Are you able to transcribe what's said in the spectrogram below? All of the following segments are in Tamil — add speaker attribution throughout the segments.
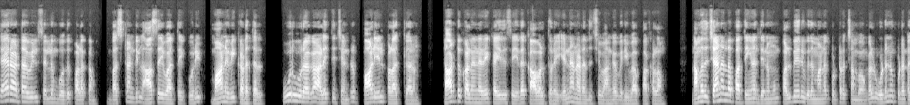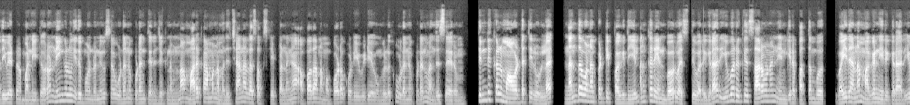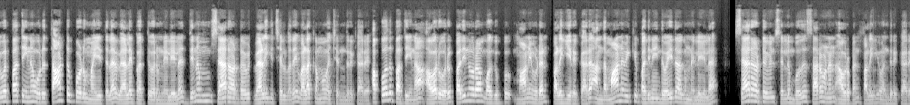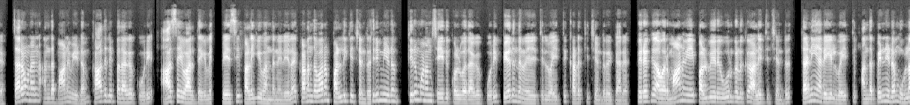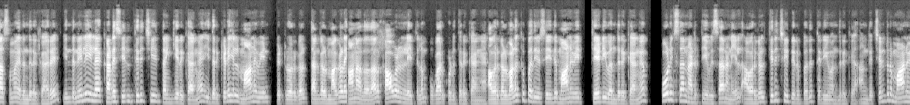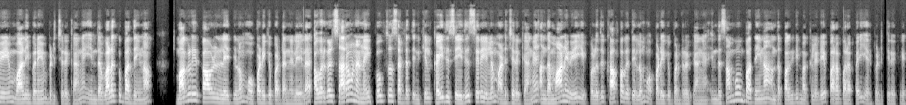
Speaker 1: சேராட்டாவில் செல்லும் செல்லும்போது பழக்கம். பஸ் ஸ்டாண்டில் ஆசை வார்த்தை கூறி மாணவி கடத்தல். ஊர் ஊராக அழைத்துச் சென்று பாலியல் பலாத்காரம். டாட்டு கலைஞரை கைது செய்த காவல்துறை. என்ன நடந்துச்சு? வாங்க விரிவா பார்க்கலாம். நமது சேனல்ல பாத்தீங்கன்னா தினமும் பல்வேறு விதமான குற்ற சம்பவங்கள் உடனுக்குடன் பதிவேற்றம் பண்ணிட்டு வரோம். நீங்களும் இது போன்ற நியூஸை உடனுக்குடன் தெரிஞ்சுக்கணும்னா மறக்காம நமது சேனலை சப்ஸ்கிரைப் பண்ணுங்க. அப்பதான் நம்ம போடக்கூடிய வீடியோ உங்களுக்கு உடனுக்குடன் வந்து சேரும். திண்டுக்கல் மாவட்டத்தில் உள்ள நந்தவனப்பட்டி பகுதியில் சங்கர் என்பவர் வசித்து வருகிறார். இவருக்கு சரவணன் என்கிற பத்தொன்பது வயதான மகன் இருக்கிறார். இவர் பாத்தீங்கன்னா ஒரு தாட்டு போடும் மையத்துல வேலை பார்த்து வரும் நிலையில தினமும் ஷேர் ஆட்டோவில் வேலைக்கு செல்வதை வழக்கமா வச்சிருந்திருக்காரு. அப்போது பாத்தீங்கன்னா அவர் ஒரு பதினோராம் வகுப்பு மாணவியுடன் பழகி இருக்காரு அந்த மாணவிக்கு பதினைந்து வயதாகும் நிலையில் சேர் ஆட்டோவில் செல்லும் போது சரவணன் அவருடன் பழகி வந்திருக்காரு. சரவணன் அந்த மாணவியிடம் காதலிப்பதாக கூறி ஆசை வார்த்தைகளை பேசி பழகி வந்த நிலையில கடந்த வாரம் பள்ளிக்கு சென்ற திரும்பியிடம் திருமணம் செய்து கொள்வதாக கூறி பேருந்து நிலையத்தில் வைத்து கடத்தி சென்றிருக்காரு. பிறகு அவர் மாணவியை பல்வேறு ஊர்களுக்கு அழைத்து சென்று தனி அறையில் வைத்து அந்த பெண்ணிடம் உல்லாசமா இருந்திருக்காரு. இந்த நிலையில கடைசியில் திருச்சியில் தங்கியிருக்காங்க. இதற்கிடையில் மாணவியின் பெற்றோர்கள் தங்கள் மகளை காணாததால் காவல் நிலையத்திலும் புகார் கொடுத்திருக்காங்க. அவர்கள் வழக்கு பதிவு செய்து மாணவியை தேடி வந்திருக்காங்க. போலீசார் நடத்திய விசாரணையில் அவர்கள் திருச்சியில் இருப்பது தெரிய வந்திருக்கு அங்கு சென்று மாணவியையும் வாலிபரையும் பிடிச்சிருக்காங்க. இந்த வழக்கு பார்த்தீங்கன்னா மகளிர் காவல் நிலையத்திலும் ஒப்படைக்கப்பட்ட நிலையில அவர்கள் சரவணனை போக்சோ சட்டத்தின் கீழ் கைது செய்து சிறையிலும் அடைச்சிருக்காங்க. அந்த மாணவியை இப்பொழுது காப்பகத்திலும் ஒப்படைக்கப்பட்டிருக்காங்க. இந்த சம்பவம் பார்த்தீங்கன்னா அந்த பகுதி மக்களிடையே பரபரப்பை ஏற்படுத்தியிருக்கு.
